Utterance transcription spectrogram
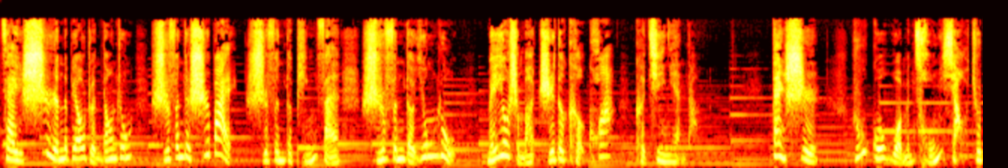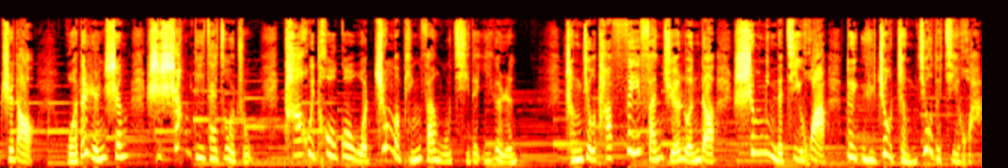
在世人的标准当中十分的失败，十分的平凡，十分的庸碌。没有什么值得可夸、可纪念的。但是，如果我们从小就知道我的人生是上帝在做主，他会透过我这么平凡无奇的一个人，成就他非凡绝伦的生命的计划，对宇宙拯救的计划，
